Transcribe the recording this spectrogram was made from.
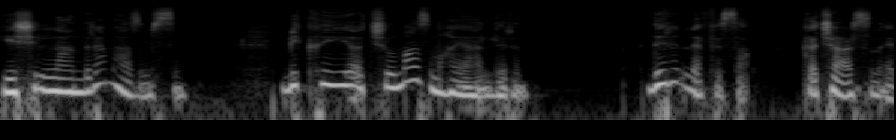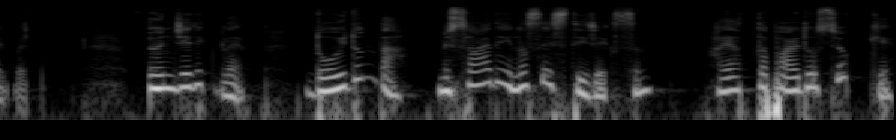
Yeşillendiremez misin? Bir kıyıya açılmaz mı hayallerin? Derin nefes al. Kaçarsın elbet. Öncelikle doydun da müsaadeyi nasıl isteyeceksin? Hayatta paydos yok ki.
